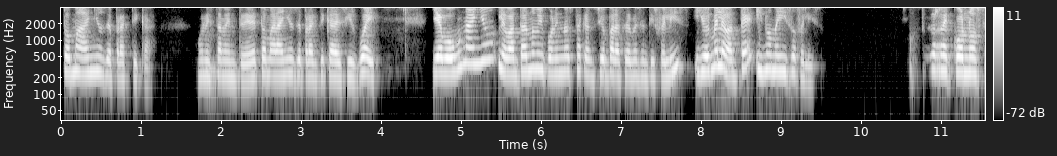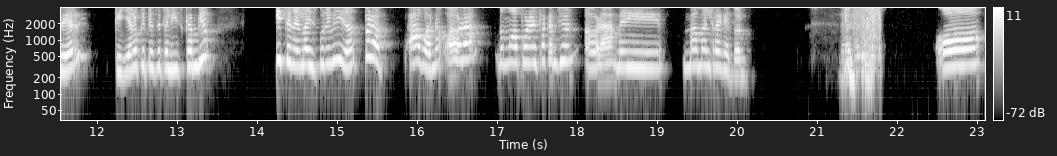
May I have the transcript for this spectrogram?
toma años de práctica honestamente. Debe tomar años de práctica decir, güey, llevo un año levantándome y poniendo esta canción para hacerme sentir feliz y hoy me levanté y no me hizo feliz. Entonces, reconocer que ya lo que te hace feliz cambió y tener la disponibilidad para, ah, bueno, ahora no me voy a poner esta canción, ahora me mama el reggaetón. o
